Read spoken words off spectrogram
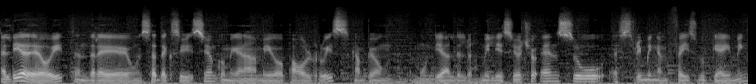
el día de hoy tendré un set de exhibición con mi gran amigo Paul Ruiz, campeón mundial del 2018, en su streaming en Facebook Gaming.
